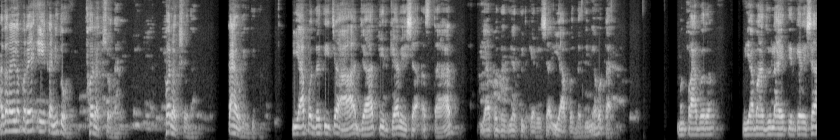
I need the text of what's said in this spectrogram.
आता राहिला पर्याय एक आणि दोन. फरक शोधा. फरक शोधा. काय होईल तिथं? या पद्धतीच्या ज्या तिरक्या रेषा असतात या पद्धतीच्या तिरक्या रेषा या पद्धतीने होतात मग पहा बरं या बाजूला आहे तिरक्या रेषा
